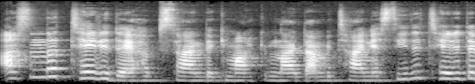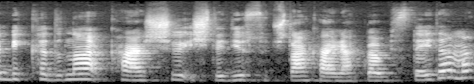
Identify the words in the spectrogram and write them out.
Aslında Terry de hapishanedeki mahkumlardan bir tanesiydi. Terry de bir kadına karşı işlediği suçtan kaynaklı hapisteydi ama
